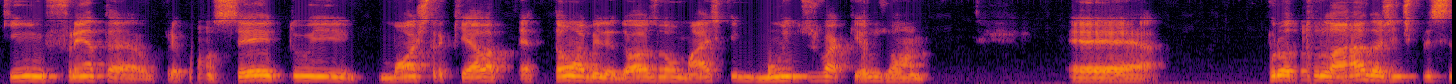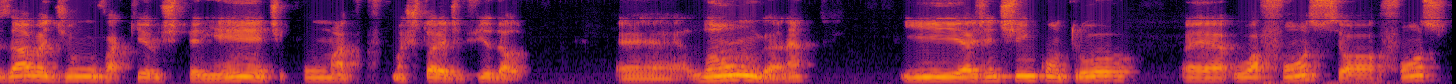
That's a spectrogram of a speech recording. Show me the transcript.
que enfrenta o preconceito e mostra que ela é tão habilidosa ou mais que muitos vaqueiros homens. É, por outro lado, a gente precisava de um vaqueiro experiente, com uma, uma história de vida é, longa, né? E a gente encontrou é, o Afonso, seu Afonso,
